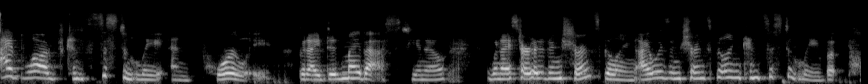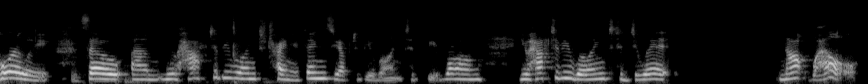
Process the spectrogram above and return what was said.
I blogged consistently and poorly, but I did my best, you know. Yeah. When I started insurance billing, I was insurance billing consistently but poorly. Mm-hmm. So um, you have to be willing to try new things. You have to be willing to be wrong. You have to be willing to do it not well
